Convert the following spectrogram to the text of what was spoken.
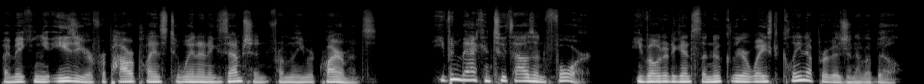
by making it easier for power plants to win an exemption from the requirements. Even back in 2004, he voted against the nuclear waste cleanup provision of a bill.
